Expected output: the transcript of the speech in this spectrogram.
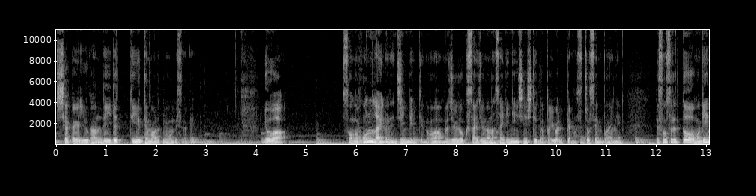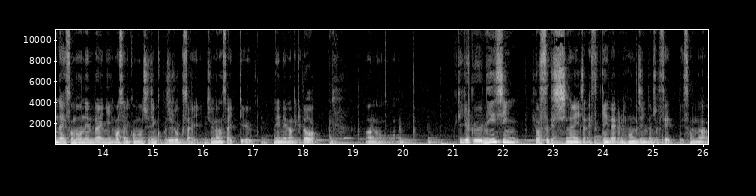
社会が歪んでいるっていう点もあると思うんですよね。要はその本来の、ね、人類っていうのは16歳17歳で妊娠してたと言われてます女性の場合ね。でそうすると、まあ、現代その年代にまさにこの主人公が16歳17歳っていう年齢なんだけどあの結局妊娠はすぐしないじゃないですか現代の日本人の女性ってそんな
